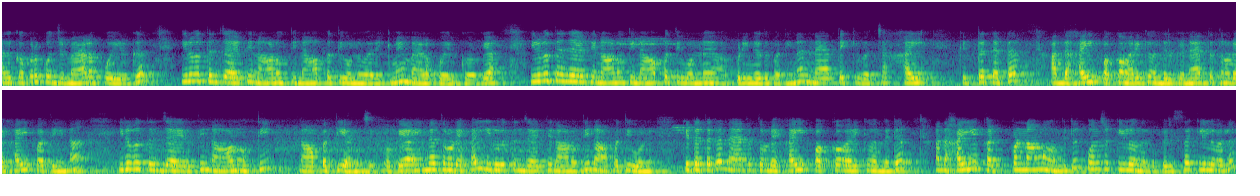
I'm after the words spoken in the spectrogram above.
அதுக்கப்புறம் கொஞ்சம் மேலே போயிருக்கு. இருபத்தஞ்சாயிரத்தி நானூற்றி நாற்பத்தி ஒன்று வரைக்குமே மேலே போயிருக்கு ஓகே இருபத்தஞ்சாயிரத்தி நானூற்றி நாற்பத்தி ஒன்று அப்படிங்கிறது பார்த்திங்கன்னா நேத்தைக்கு வச்ச ஹை கிட்டத்தட்ட அந்த ஹை பக்கம் வரைக்கும் வந்திருக்கு. நேத்தத்தினுடைய ஹை பார்த்தீங்கன்னா இருபத்தஞ்சாயிரத்தி நானூற்றி நாற்பத்தி அஞ்சு ஓகே இன்னத்தினுடைய ஹை இருபத்தஞ்சாயிரத்தி நானூற்றி நாற்பத்தி ஒன்று கிட்டத்தட்ட நேத்தத்தினுடைய ஹை பக்கம் வரைக்கும் வந்துட்டு அந்த ஹையை கட் பண்ணாமல் வந்துட்டு கொஞ்சம் கீழே வந்திருக்கு. பெருசாக கீழே வரல.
